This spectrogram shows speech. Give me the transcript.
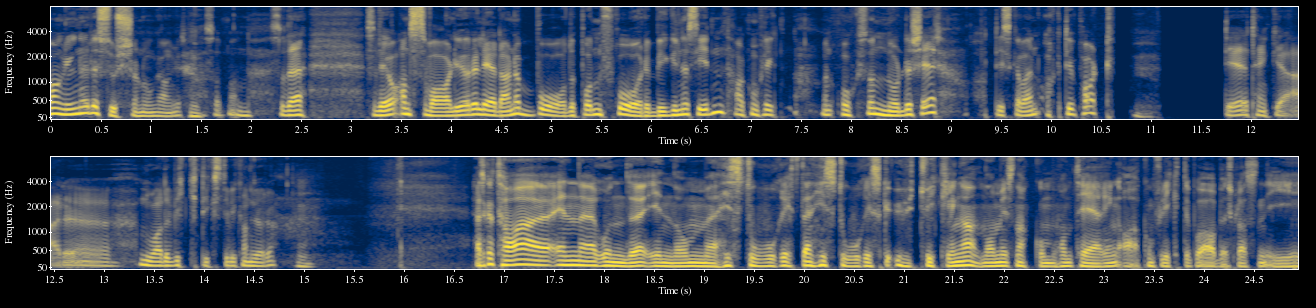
manglende ressurser noen ganger. Mm. Så, man, så, det, så, det, å ansvarliggjøre lederne både på den forebyggende siden av konflikten, men også når det skjer, at de skal være en aktiv part, det tenker jeg er eh, noe av det viktigste vi kan gjøre. Mm. Jeg skal ta en runde innom historisk, den historiske utviklinga når vi snakker om håndtering av konflikter på arbeidsplassen i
